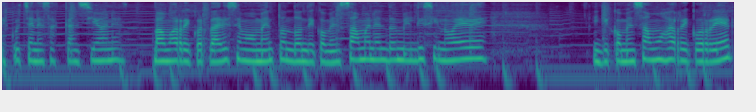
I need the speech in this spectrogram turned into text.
escuchen esas canciones. Vamos a recordar ese momento en donde comenzamos en el 2019 y que comenzamos a recorrer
